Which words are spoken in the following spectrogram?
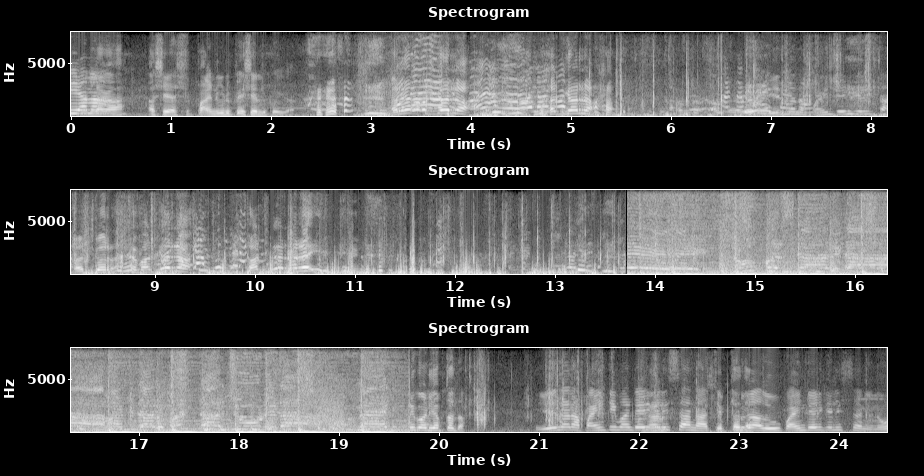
మెల్లగా అసే అసే పాయింట్ కూడా పేసి వెళ్ళిపోయి ఇక. అరే పట్టుకోర్రా పట్టుకోర్రా పట్టుకోర్రా ఇంకోటి ఏందన్నా పాయింట్ ఇవ్వంటే ఏడికి వెళ్ళిస్తా నా చెప్తాను కాదు ఏడికి వెళ్ళిస్తా నేను.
